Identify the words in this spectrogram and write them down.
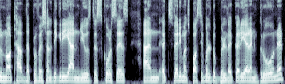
to not have that professional degree and use these courses, and it's very much possible to build a career and grow on it?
